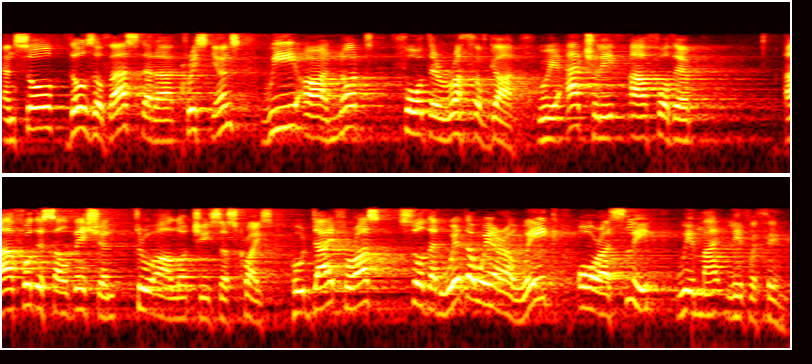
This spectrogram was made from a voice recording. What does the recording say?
And so, those of us that are Christians, we are not for the wrath of God. We actually are for the are for the salvation through our Lord Jesus Christ, who died for us so that whether we are awake or asleep, we might live with Him.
